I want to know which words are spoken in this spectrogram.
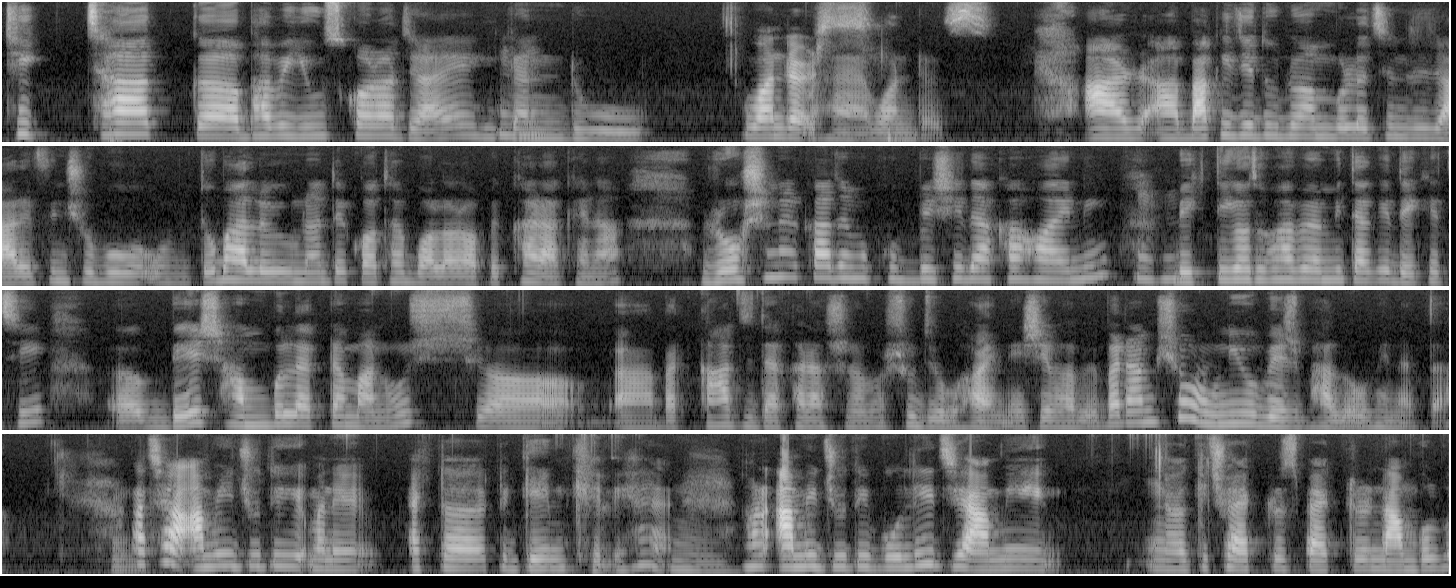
ঠিকঠাক ভাবে ইউজ করা যায় হি ক্যান ডু ওয়ান্ডার্স হ্যাঁ ওয়ান্ডার্স আর বাকি যে দুটো নাম বলেছেন যে আরিফিন শুভ উনি তো ভালোই ওনাদের কথা বলার অপেক্ষা রাখে না। রোশনের কাজ আমার খুব বেশি দেখা হয়নি। ব্যক্তিগতভাবে আমি তাকে দেখেছি। বেশ হাম্বল একটা মানুষ বাট কাজ দেখার আসলে আমার সুযোগ হয়নি সেভাবে। বাট আমি শিওর উনিও বেশ ভালো অভিনেতা। আচ্ছা আমি যদি মানে একটা একটা গেম খেলি হ্যাঁ? এখন আমি যদি বলি যে আমি কিছু অ্যাক্ট্রেস বা অ্যাক্টরের নাম বলব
